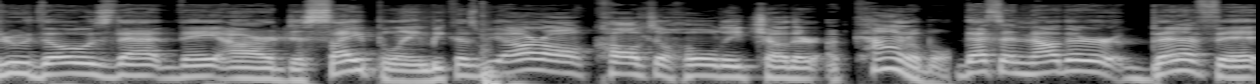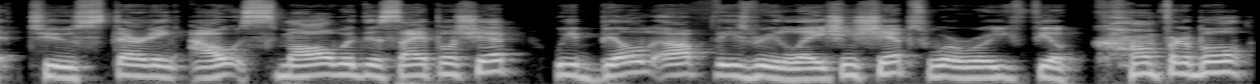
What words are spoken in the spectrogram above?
through those that they are discipling because we are all called to hold each other accountable. That's another benefit to starting out small with discipleship. We build up these relationships where we feel comfortable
